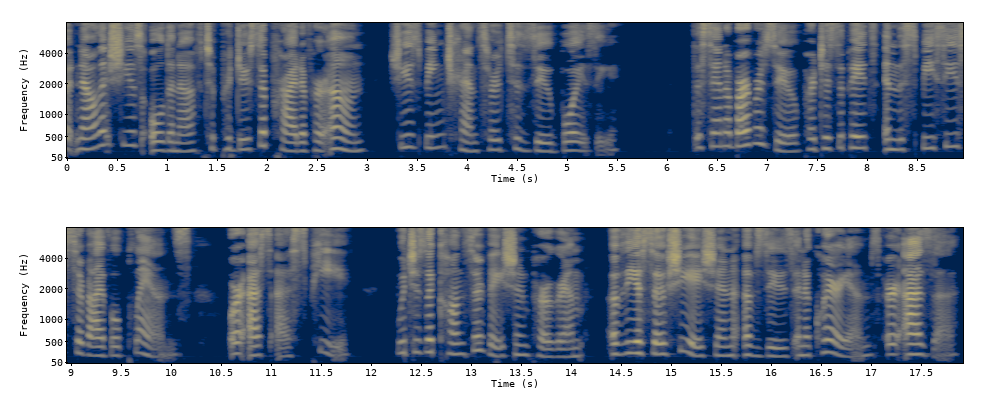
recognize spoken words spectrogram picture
but now that she is old enough to produce a pride of her own, she is being transferred to Zoo Boise. The Santa Barbara Zoo participates in the Species Survival Plans, or SSP, which is a conservation program of the Association of Zoos and Aquariums, or AZA.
